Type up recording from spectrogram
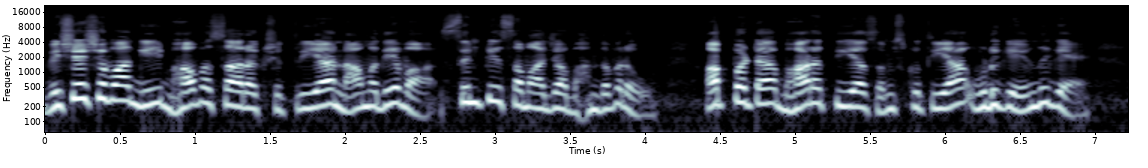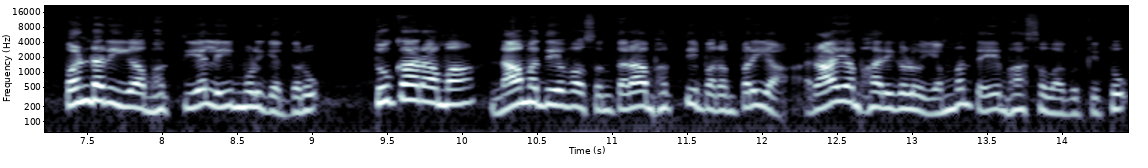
ವಿಶೇಷವಾಗಿ ಭಾವಸಾರ ಕ್ಷತ್ರಿಯ ನಾಮದೇವ, ಸಿಂಪಿ ಸಮಾಜ ಬಾಂಧವರು, ಅಪ್ಪಟ ಭಾರತೀಯ ಸಂಸ್ಕೃತಿಯ ಉಡುಗೆಯೊಂದಿಗೆ ಪಂಡರಿಯ ಭಕ್ತಿಯಲ್ಲಿ ಮುಳುಗೆದ್ದರು. ತುಕಾರಾಮ, ನಾಮದೇವ ಸಂತರ ಭಕ್ತಿ ಪರಂಪರೆಯ ರಾಯಭಾರಿಗಳು ಎಂಬಂತೆ ಭಾಸವಾಗುತ್ತಿತ್ತು.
